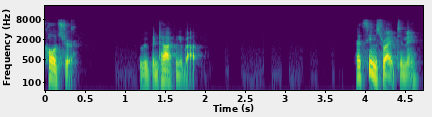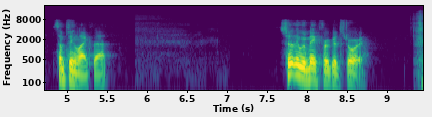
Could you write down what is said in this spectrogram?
culture we've been talking about. That seems right to me. Something like that. Certainly would make for a good story.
